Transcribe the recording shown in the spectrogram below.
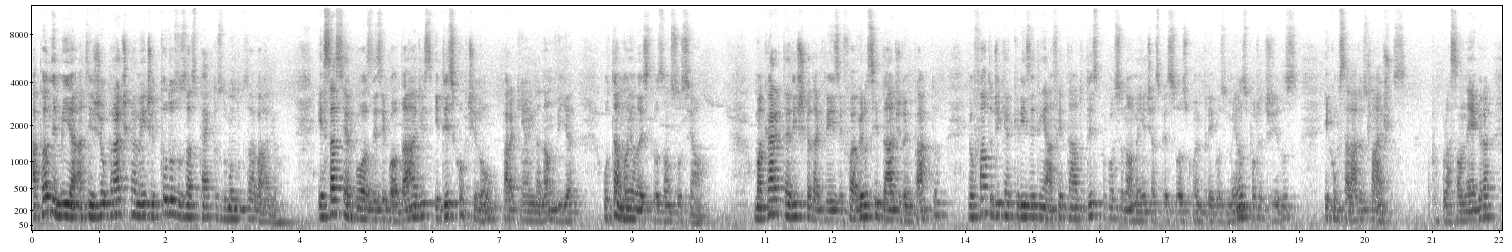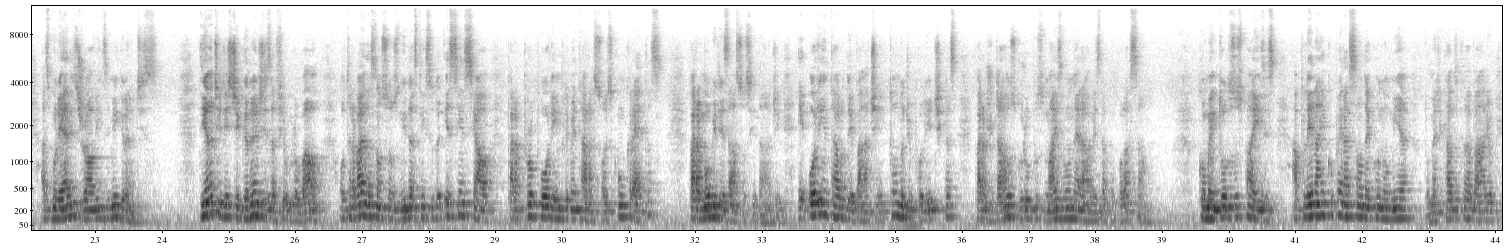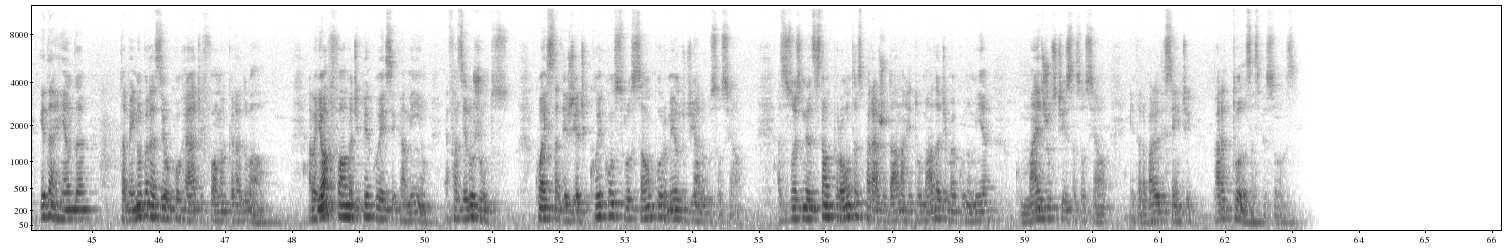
A pandemia atingiu praticamente todos os aspectos do mundo do trabalho, exacerbou as desigualdades e descortinou, para quem ainda não via, o tamanho da exclusão social. Uma característica da crise foi a velocidade do impacto e o fato de que a crise tenha afetado desproporcionalmente as pessoas com empregos menos protegidos e com salários baixos, a população negra, as mulheres jovens e imigrantes. Diante deste grande desafio global, o trabalho das Nações Unidas tem sido essencial para propor e implementar ações concretas para mobilizar a sociedade e orientar o debate em torno de políticas para ajudar os grupos mais vulneráveis da população. Como em todos os países, a plena recuperação da economia, do mercado de trabalho e da renda também no Brasil ocorrerá de forma gradual. A melhor forma de percorrer esse caminho é fazê-lo juntos, com a estratégia de reconstrução por meio do diálogo social. As Nações Unidas estão prontas para ajudar na retomada de uma economia com mais justiça social e trabalho decente para todas as pessoas.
